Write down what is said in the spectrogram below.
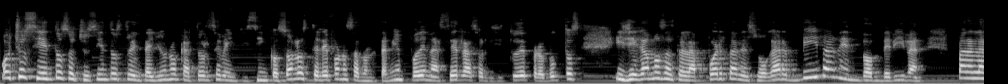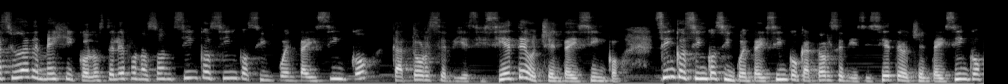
800-831-1425. Son los teléfonos a donde también pueden hacer la solicitud de productos y llegamos hasta la puerta de su hogar. Vivan en donde vivan. Para la Ciudad de México, los teléfonos son 5555 1417 85. 5555 1417 85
